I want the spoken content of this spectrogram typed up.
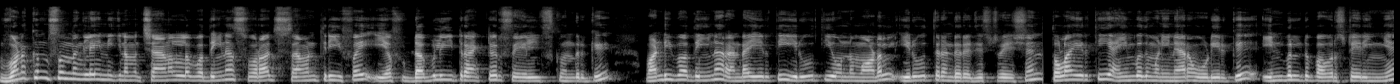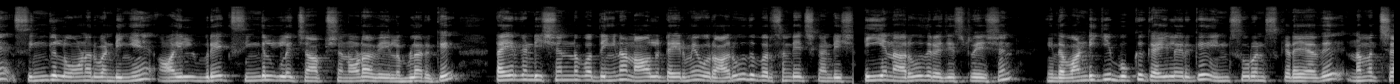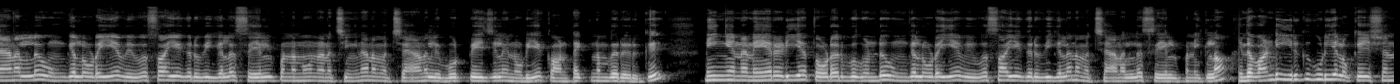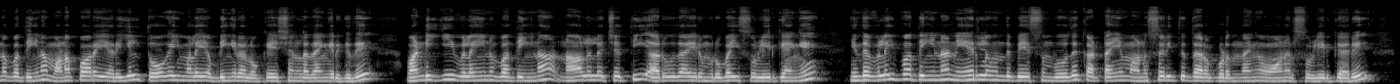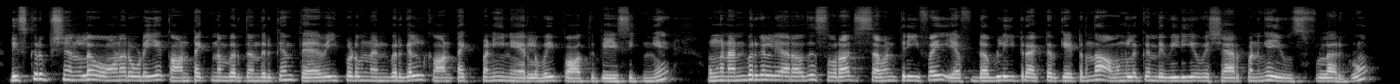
வணக்கம் சொந்தங்களே இன்றைக்கி நம்ம சேனலில் பார்த்தீங்கன்னா Swaraj seven three five F W tractor சேல்ஸ்க்கு வந்திருக்கு. வண்டி பார்த்தீங்கன்னா ரெண்டாயிரத்தி இருபத்தி ஒன்று மாடல் இருபத்தி ரெண்டு ரெஜிஸ்ட்ரேஷன் தொள்ளாயிரத்தி ஐம்பது மணி நேரம் ஓடி இருக்கு. இன்பில்ட் பவர் ஸ்டேரிங்க சிங்கிள் ஓனர் வண்டிங்க ஆயில் பிரேக் சிங்கிள் கிளச் ஆப்ஷனோட அவைலபிளாக இருக்குது டயர் கண்டிஷன் பார்த்தீங்கன்னா நாலு டயருமே ஒரு அறுபது பர்சன்டேஜ் கண்டிஷன் டிஎன் அறுபது ரெஜிஸ்ட்ரேஷன் இந்த வண்டிக்கு புக்கு கையில் இருக்குது இன்சூரன்ஸ் கிடையாது. நம்ம சேனலில் உங்களுடைய விவசாய கருவிகளை சேல் பண்ணணும்னு நினச்சிங்கன்னா நம்ம சேனல் இபோட் பேஜில் என்னுடைய காண்டாக்ட் நம்பர் இருக்குது நீங்கள் என்னை நேரடியாக தொடர்பு கொண்டு உங்களுடைய விவசாய கருவிகளை நம்ம சேனலில் சேல் பண்ணிக்கலாம். இந்த வண்டி இருக்கக்கூடிய லொக்கேஷன் பார்த்தீங்கன்னா மணப்பாறை அருகில் தோகைமலை அப்படிங்கிற லொக்கேஷனில் தாங்க இருக்குது. வண்டிக்கு விலைன்னு பார்த்தீங்கன்னா நாலு லட்சத்தி அறுபதாயிரம் ரூபாய் சொல்லியிருக்காங்க. இந்த விலை பார்த்தீங்கன்னா நேரில் வந்து பேசும்போது கட்டாயம் அனுசரித்து தரப்படும் தாங்க ஓனர் சொல்லியிருக்காரு. டிஸ்கிரிப்ஷனில் ஓனருடைய காண்டாக்ட் நம்பர் தந்திருக்கேன். தேவைப்படும் நண்பர்கள் காண்டாக்ட் பண்ணி நேரில் போய் பார்த்து பேசிக்கங்க. உங்கள் நண்பர்கள் யாராவது Swaraj seven three five F W tractor கேட்டிருந்தா அவங்களுக்கு இந்த வீடியோவை ஷேர் பண்ணுங்கள் யூஸ்ஃபுல்லாக இருக்கும்.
